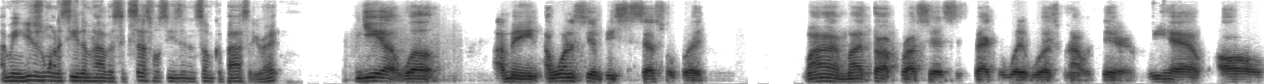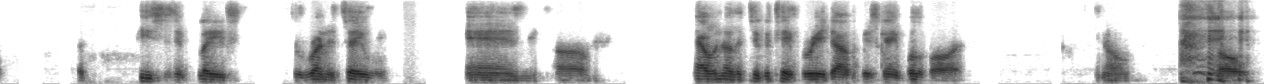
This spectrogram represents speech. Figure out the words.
i mean you just want to see them have a successful season in some capacity right? Yeah, well, I mean, I want to see them be successful, but my my thought process is back to what it was when I was there. We have all the pieces in place to run the table and um, have another ticker tape parade down Biscayne Boulevard. You know, so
